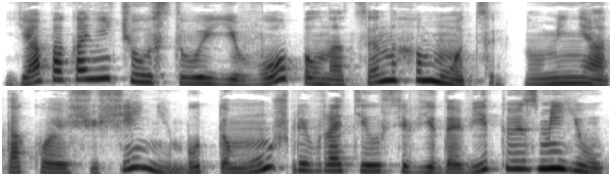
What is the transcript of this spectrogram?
Я пока не чувствую его полноценных эмоций, но у меня такое ощущение, будто муж превратился в ядовитую змею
